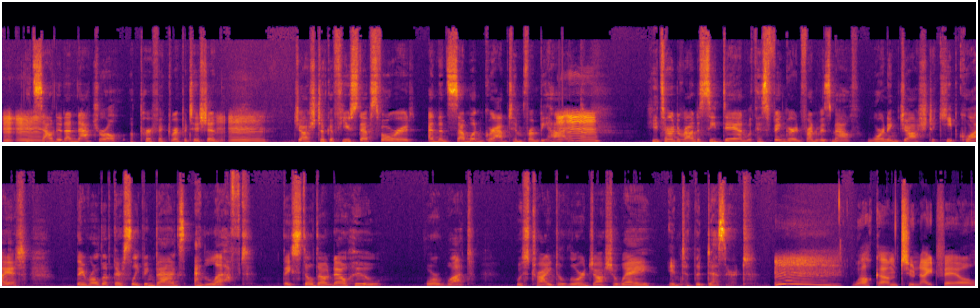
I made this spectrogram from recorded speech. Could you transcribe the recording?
It sounded unnatural, a perfect repetition. Josh took a few steps forward, and then someone grabbed him from behind. He turned around to see Dan with his finger in front of his mouth, warning Josh to keep quiet. They rolled up their sleeping bags and left. They still don't know who, or what, was trying to lure Josh away into the desert. Welcome to Night Vale.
